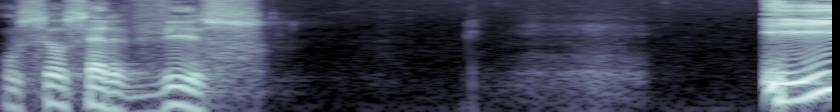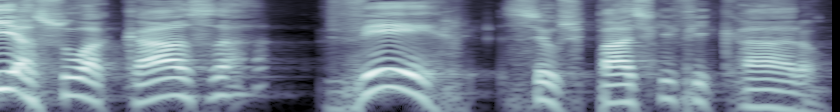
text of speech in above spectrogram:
o seu serviço e ir à sua casa ver seus pais que ficaram.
